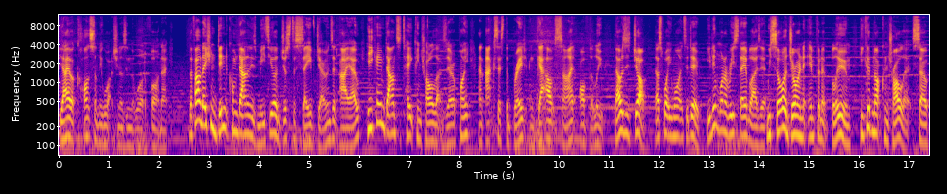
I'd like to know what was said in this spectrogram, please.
The IO are constantly watching us in the world of Fortnite. The Foundation didn't come down in his Meteor just to save Jones at IO, he came down to take control of that zero point and access the bridge and get outside of the loop. That was his job, that's what he wanted to do. He didn't want to restabilize it. We saw during the Infinite Bloom, he could not control it, so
